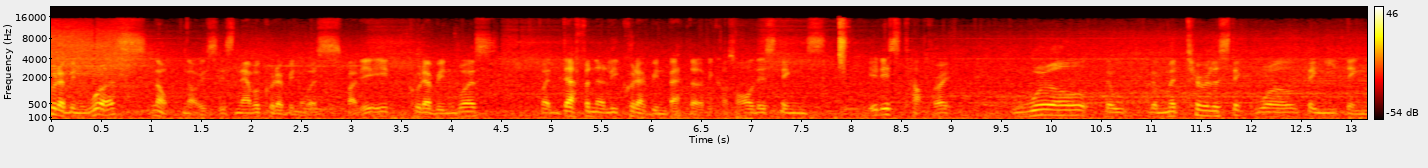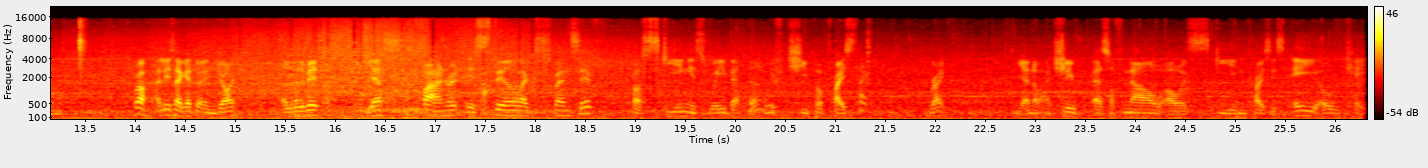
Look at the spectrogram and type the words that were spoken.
could have been worse. No no it's, it's never could have been worse but it, it could have been worse but definitely could have been better because all these things it is tough right world the the materialistic world thingy thing well at least I get to enjoy a little bit yes 500 is still expensive because skiing is way better with cheaper price tag, right? Yeah, no, actually, as of now, our skiing price is a-okay.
